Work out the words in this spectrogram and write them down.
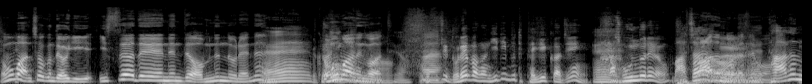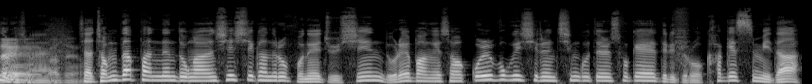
너무 많죠 근데 여기 있어야 되는데 없는 노래는 네, 너무 많은 그러니까요. 것 같아요 네. 솔직히 노래방은 1위부터 100위까지 네. 다 좋은 노래예요. 맞아요. 아는 노래죠, 네, 뭐. 다 아는 네, 노래죠. 맞아요. 자, 정답 받는 동안 실시간으로 보내주신 노래방에서 꼴 보기 싫은 친구들 소개해드리도록 하겠습니다.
